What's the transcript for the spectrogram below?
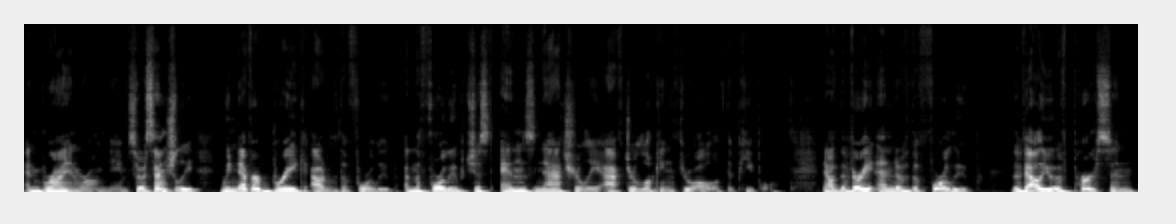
and Brian, wrong name. So essentially, we never break out of the for loop, and the for loop just ends naturally after looking through all of the people. Now, at the very end of the for loop, the value of person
